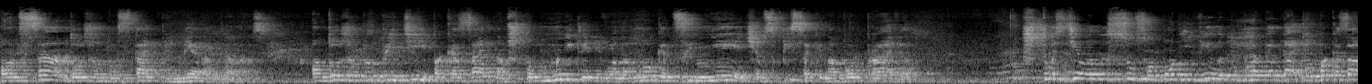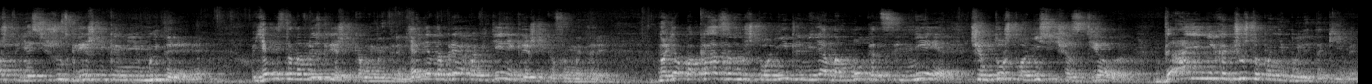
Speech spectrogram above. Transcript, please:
Он сам должен был стать примером для нас. Он должен был прийти и показать нам, что мы для Него намного ценнее, чем список и набор правил. Что сделал Иисус? Он, он явил эту благодать. Он показал, что я сижу с грешниками и мытарями. Я не становлюсь грешником и мытарем. Я не одобряю поведение грешников и мытарей. Но я показываю, что они для меня намного ценнее, чем то, что они сейчас делают. Да, я не хочу, чтобы они были такими.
